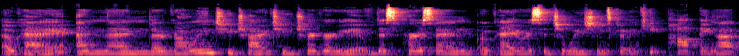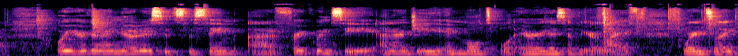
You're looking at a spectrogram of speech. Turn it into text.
Okay, and then they're going to try to trigger you. This person, okay, or situation is going to keep popping up, or you're going to notice it's the same uh, frequency, energy in multiple areas of your life where it's like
